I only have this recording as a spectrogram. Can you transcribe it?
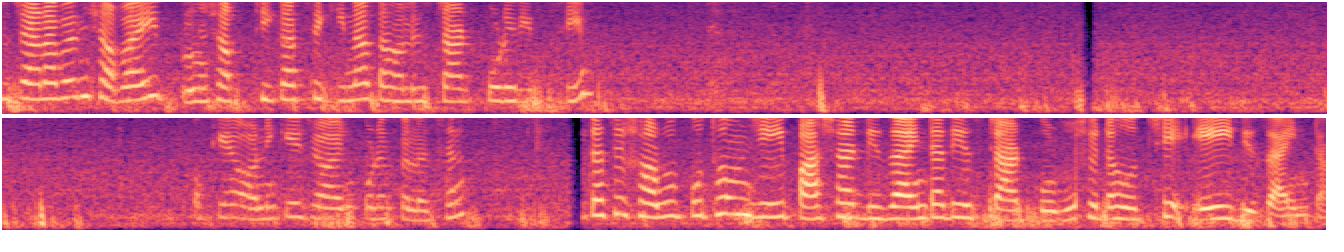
একটু জানাবেন সবাই সব ঠিক আছে কিনা? তাহলে স্টার্ট করে দিচ্ছি। ওকে, অনেকেই জয়েন করে ফেলেছেন। ঠিক আছে, সর্বপ্রথম যেই পাশার ডিজাইনটা দিয়ে স্টার্ট করব, সেটা হচ্ছে এই ডিজাইনটা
